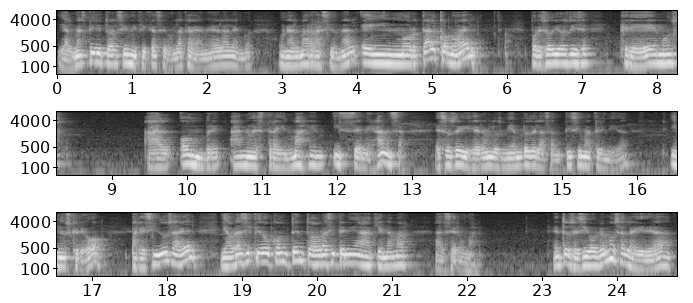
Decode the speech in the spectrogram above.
Y alma espiritual significa, según la Academia de la Lengua, un alma racional e inmortal como Él. Por eso Dios dice, creemos al hombre a nuestra imagen y semejanza. Eso se dijeron los miembros de la Santísima Trinidad. Y nos creó, parecidos a Él. Y ahora sí quedó contento, ahora sí tenía a quien amar al ser humano. Entonces, si volvemos a la idea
